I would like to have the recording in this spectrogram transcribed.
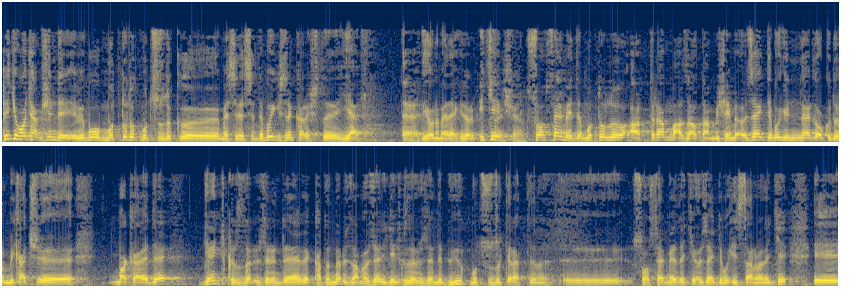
peki hocam şimdi bu mutluluk mutsuzluk e, meselesinde bu ikisinin karıştığı yer. Evet. Bir onu merak ediyorum. İki, sosyal medya mutluluğu arttıran mı azaltan bir şey mi? Özellikle bugünlerde okuduğum birkaç e, makalede genç kızlar üzerinde ve kadınlar üzerinde ama özellikle genç kızlar üzerinde büyük mutsuzluk yarattığını, e, sosyal medyadaki özellikle bu Instagram'daki e,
